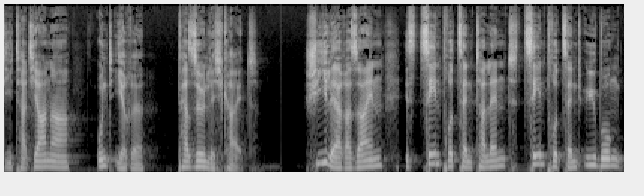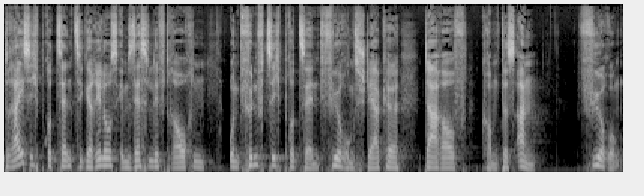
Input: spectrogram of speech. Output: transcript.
die Tatjana und ihre Persönlichkeit. Skilehrer sein ist 10% Talent, 10% Übung, 30% Zigarillos im Sessellift rauchen und 50% Führungsstärke. Darauf kommt es an. Führung.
